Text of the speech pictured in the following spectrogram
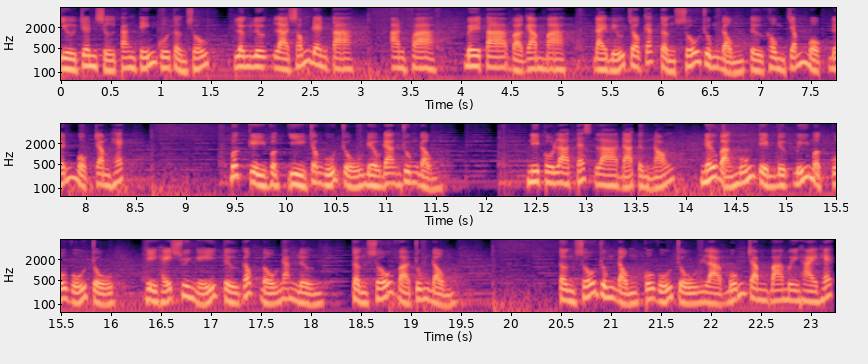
dựa trên sự tăng tiến của tần số, lần lượt là sóng delta, alpha, beta và gamma, đại biểu cho các tần số rung động từ 0.1 đến 100 Hz. Bất kỳ vật gì trong vũ trụ đều đang rung động. Nikola Tesla đã từng nói, nếu bạn muốn tìm được bí mật của vũ trụ thì hãy suy nghĩ từ góc độ năng lượng, tần số và rung động. Tần số rung động của vũ trụ là 432 Hz,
